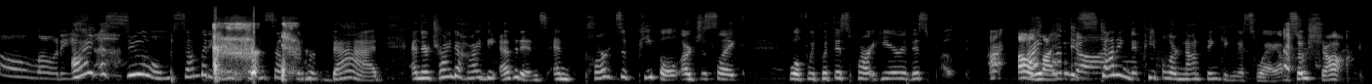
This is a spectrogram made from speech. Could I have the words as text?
oh lordy. I assume somebody has done something bad and they're trying to hide the evidence, and parts of people are just like, well, if we put this part here, this. I, Oh I my find it stunning that people are not thinking this way. I'm so shocked.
